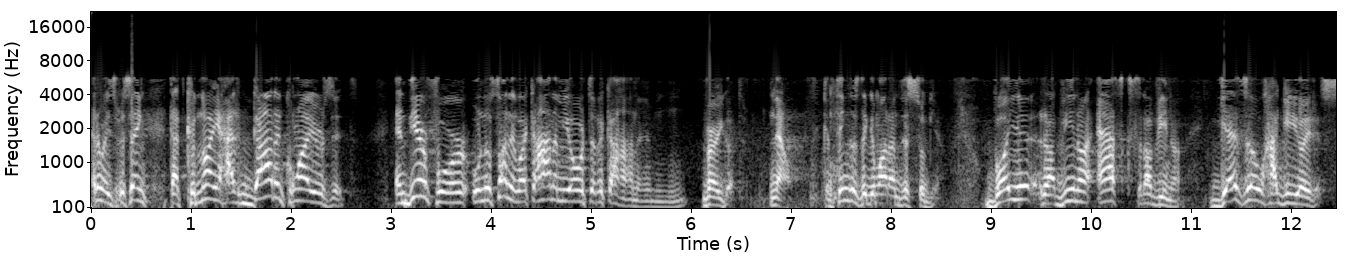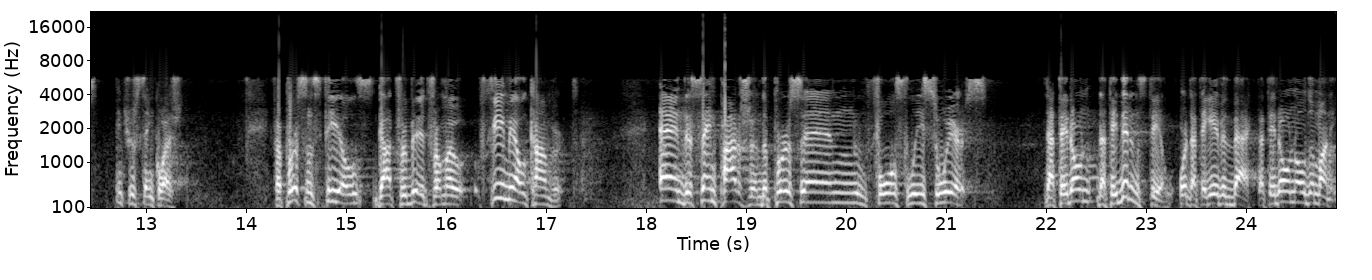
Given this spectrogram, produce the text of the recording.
Anyways, we're saying that Kanaya has, God acquires it. And therefore, unosani like kahanim yor to the kahanim. Very good. Now, continues the Gemara on this sugya. Boye Ravina asks Ravina, Gezel Hagiyoris. Interesting question. If a person steals, God forbid, from a female convert, and the same parsha, the person falsely swears that they don't, that they didn't steal, or that they gave it back, that they don't know the money,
